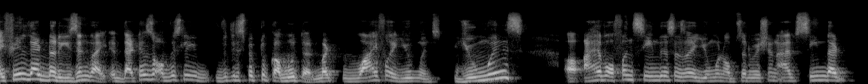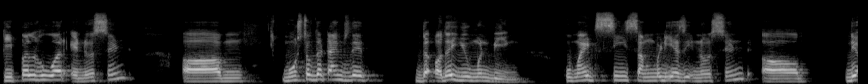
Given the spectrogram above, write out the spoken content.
i feel that the reason why that is obviously with respect to kabutar but why for humans? Humans uh, i have often seen this as a human observation. I've seen that people who are innocent um, most of the times they the other human being who might see somebody as innocent uh, they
